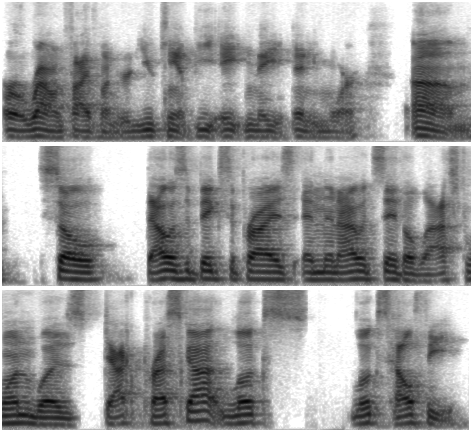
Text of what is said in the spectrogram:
or around 500. You can't be eight and eight anymore. Um, so that was a big surprise. And then I would say the last one was Dak Prescott looks looks healthy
